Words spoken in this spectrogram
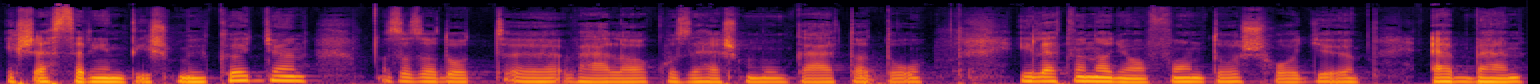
és ez szerint is működjön az az adott vállalkozás, munkáltató. Illetve nagyon fontos, hogy ebben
